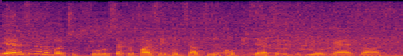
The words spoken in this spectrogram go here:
Yeah, there's another bunch of fools sacrificing themselves to the OPNet that is the Neo Granzon.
